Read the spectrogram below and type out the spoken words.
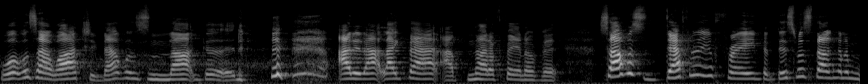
what was I watching? That was not good. I did not like that. I'm not a fan of it. So I was definitely afraid that this was not gonna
